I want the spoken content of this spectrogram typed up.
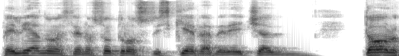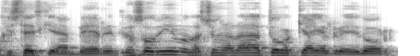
peleando entre nosotros, izquierda, derecha, todo lo que ustedes quieran ver, entre nosotros mismos, Nación todo lo que hay alrededor.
